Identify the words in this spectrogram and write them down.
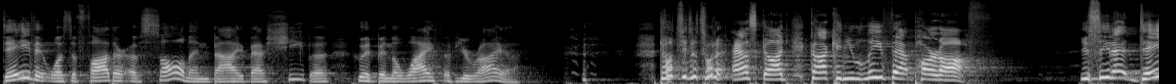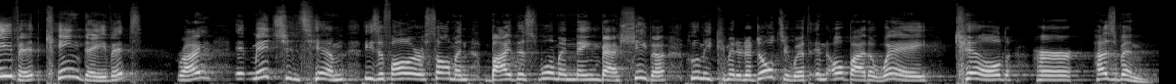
David was the father of Solomon by Bathsheba, who had been the wife of Uriah. Don't you just want to ask God, God, can you leave that part off? You see that? David, King David, right? It mentions him, he's a follower of Solomon, by this woman named Bathsheba, whom he committed adultery with, and oh, by the way, killed her husband.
